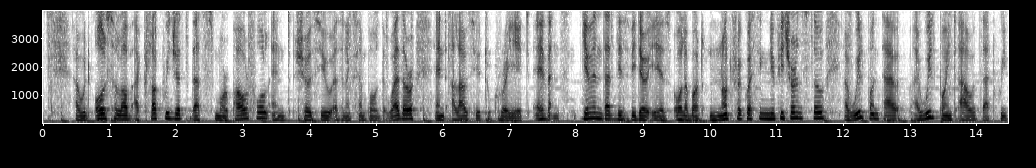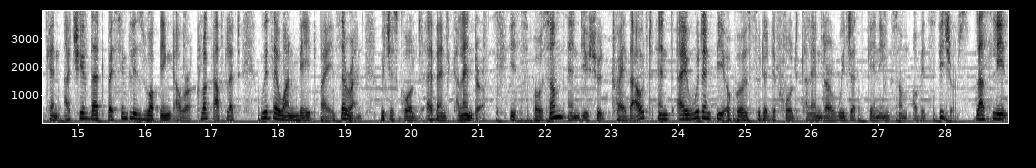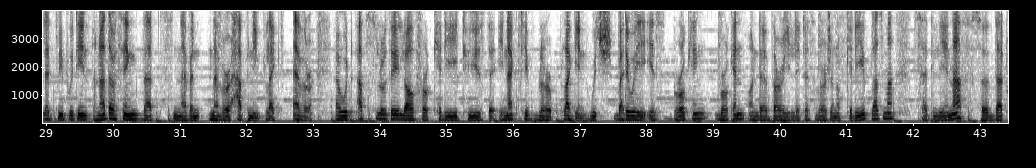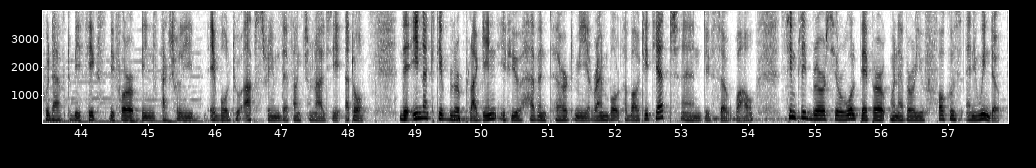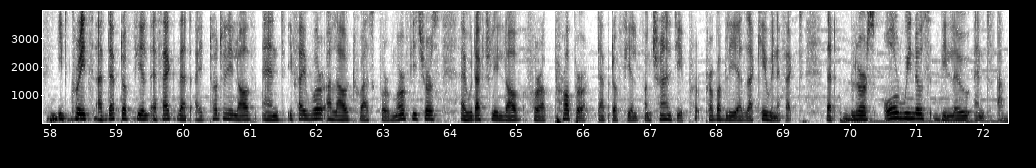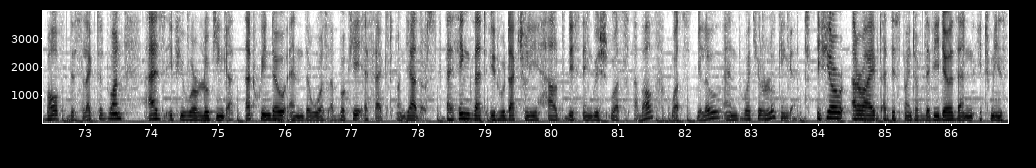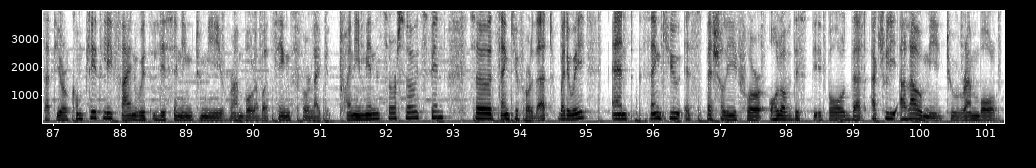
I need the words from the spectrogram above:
I would also love a clock widget that's more powerful and shows you as an example the weather and allows you to create events. Given that this video is all about not requesting new features though, I will point out I will point out that we can achieve that by simply swapping our clock applet with the one made by Zren, which is called Event Calendar. It's awesome and you should try it out and I wouldn't be opposed to the default calendar widget gaining some of its features. Lastly, let me put in another of thing that's never never happening, like ever. I would absolutely love for KDE to use the inactive blur plugin, which by the way is broken broken on the very latest version of KDE Plasma, sadly enough, so that would have to be fixed before being actually able to upstream the functionality at all. The inactive blur plugin, if you haven't heard me ramble about it yet, and if so, wow, simply blurs your wallpaper whenever you focus any window. It creates a depth of field effect that I totally love and if I were allowed to ask for more features, I would actually love for a proper depth of field functionality, pr probably as a KWin effect, that blurs all windows below and above the selected one, as if you were looking at that window and there was a bokeh effect on the others. I think that it would actually help distinguish what's above, what's below, and what you're looking at. If you're arrived at this point of the video, then it means that you're completely fine with listening to me ramble about things for like 20 minutes or so it's been. So thank you for that, by the way. And thank you especially for all of these people that actually allow me to ramble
